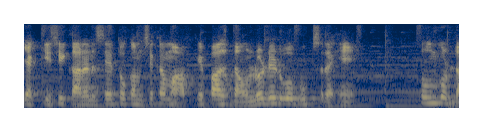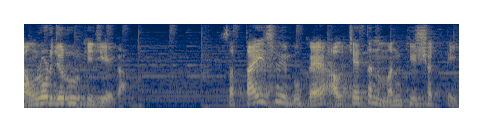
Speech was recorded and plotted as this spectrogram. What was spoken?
या किसी कारण से तो कम से कम आपके पास डाउनलोडेड वो बुक्स रहें तो उनको डाउनलोड ज़रूर कीजिएगा। सत्ताईसवीं बुक है, अवचेतन मन की शक्ति।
